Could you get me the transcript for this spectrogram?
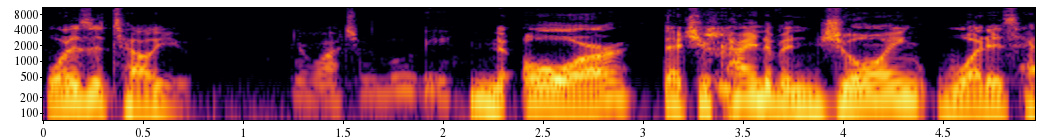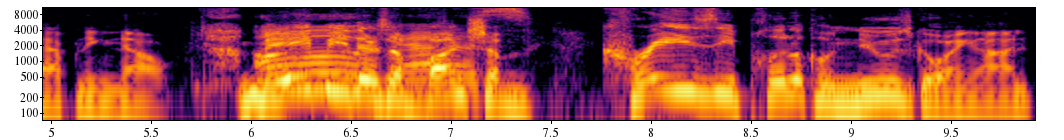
what does it tell you? You're watching a movie. N- Or that you're kind of enjoying what is happening now. Maybe Oh, there's a bunch of crazy political news going on,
